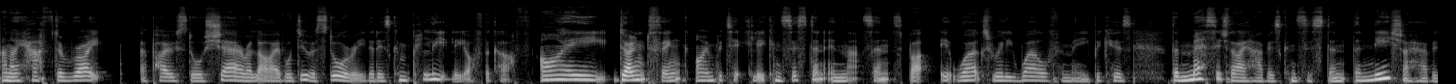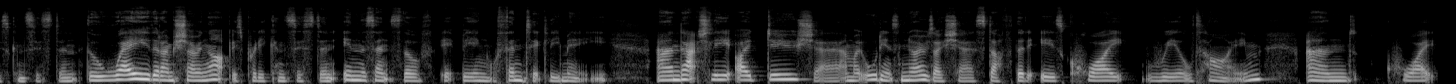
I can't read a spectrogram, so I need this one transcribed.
and I have to write a post or share a live or do a story that is completely off the cuff. I don't think I'm particularly consistent in that sense, but it works really well for me because the message that I have is consistent, the niche I have is consistent, the way that I'm showing up is pretty consistent in the sense of it being authentically me. And actually, I do share, and my audience knows I share stuff that is quite real time and quite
